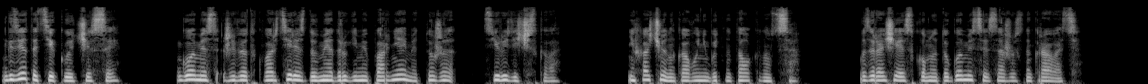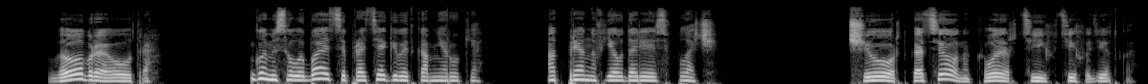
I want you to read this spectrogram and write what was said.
Где-то тикают часы. Гомес живет в квартире с двумя другими парнями, тоже с юридического. Не хочу на кого-нибудь натолкнуться. Возвращаюсь в комнату Гомеса и сажусь на кровать. «Доброе утро!» Гомес улыбается и протягивает ко мне руки. Отпрянув, я ударяюсь в плач. «Черт, котенок, Клэр, тихо, тихо, детка!»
